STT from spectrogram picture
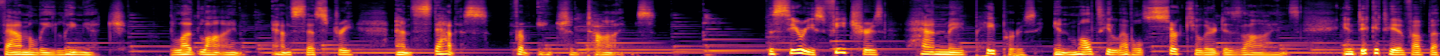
family lineage, bloodline, ancestry, and status from ancient times. The series features handmade papers in multi level circular designs, indicative of the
